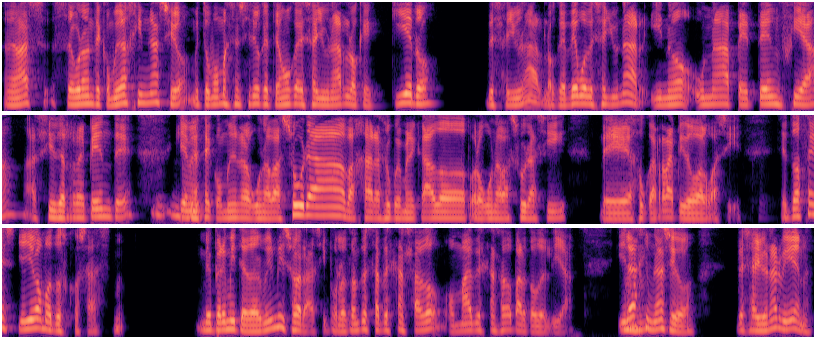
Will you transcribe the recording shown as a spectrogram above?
Además, seguramente como voy al gimnasio, me tomo más en serio que tengo que desayunar lo que quiero desayunar, lo que debo desayunar y no una apetencia así de repente mm, que me hace comer alguna basura, bajar al supermercado por alguna basura así de azúcar rápido o algo así. Entonces, ya llevamos dos cosas. Me permite dormir mis horas y por lo tanto estar descansado o más descansado para todo el día. Ir al gimnasio, desayunar bien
